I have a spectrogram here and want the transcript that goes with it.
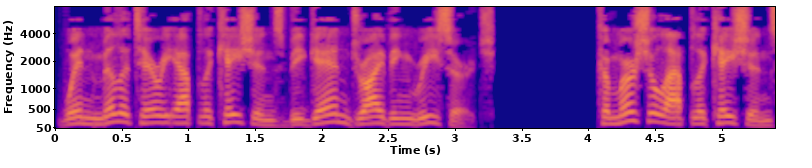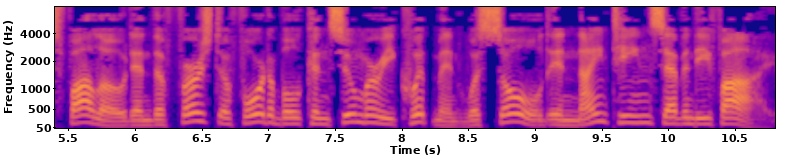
when military applications began driving research. Commercial applications followed and the first affordable consumer equipment was sold in 1975.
